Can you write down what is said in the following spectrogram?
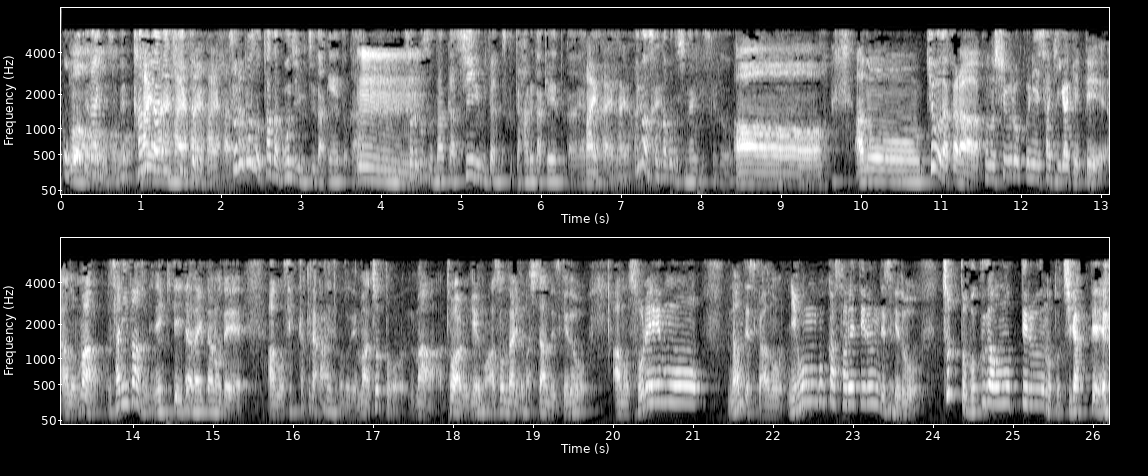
覚えてないんですよね。簡単に作って。それこそただ文字打つだけとか、それこそなんかシールみたいに作って貼るだけとかやって今はそんなことしないんですけど。ああ、あのー今日だから、この収録に先駆けて、あの、まあ、サニーバードにね、来ていただいたので、あの、せっかくだからってことで、まあ、ちょっと、まあ、とあるゲームを遊んだりとかしたんですけど、あの、それも、何ですか、あの、日本語化されてるんですけど、ちょっと僕が思ってるのと違って、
